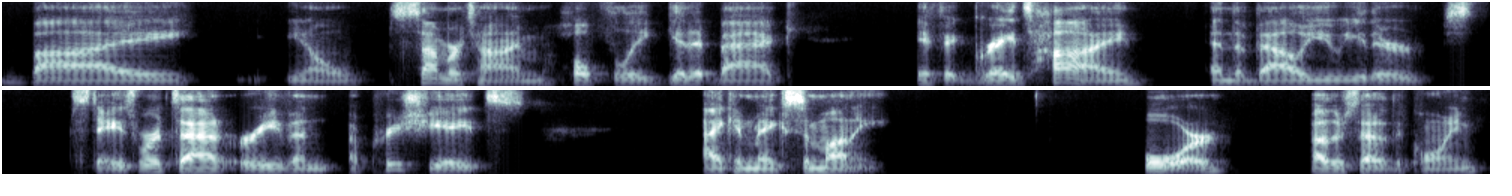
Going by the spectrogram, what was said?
by you know summertime. Hopefully, get it back. If it grades high and the value either stays where it's at or even appreciates, I can make some money. Or other side of the coin,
